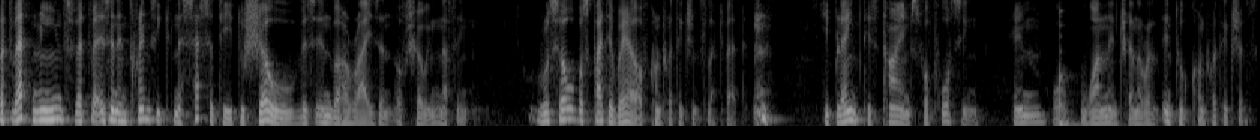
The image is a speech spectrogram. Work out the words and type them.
But that means that there is an intrinsic necessity to show within the horizon of showing nothing. Rousseau was quite aware of contradictions like that. he blamed his times for forcing him or one in general into contradictions.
